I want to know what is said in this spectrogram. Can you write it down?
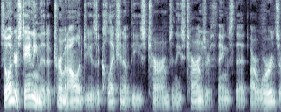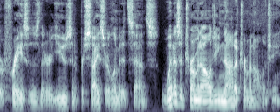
So, understanding that a terminology is a collection of these terms, and these terms are things that are words or phrases that are used in a precise or limited sense, when is a terminology not a terminology?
